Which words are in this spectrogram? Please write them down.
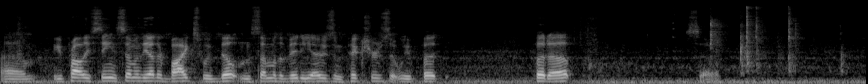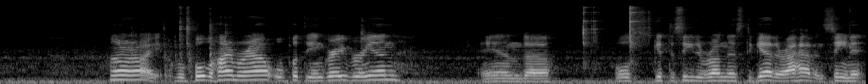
Um, you've probably seen some of the other bikes we've built in some of the videos and pictures that we've put put up. So, all right, we'll pull the Haimer out. We'll put the engraver in, and uh, we'll get to see to run this together. I haven't seen it.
